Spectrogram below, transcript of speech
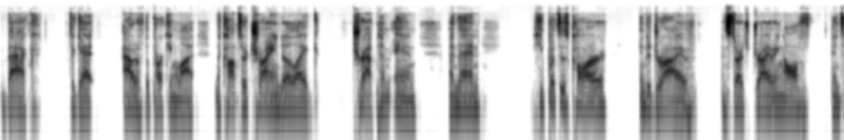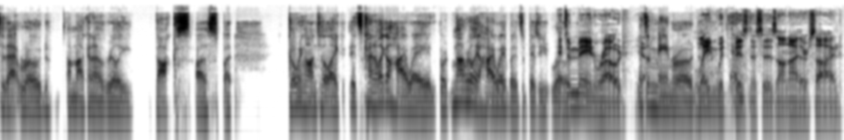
back to get out of the parking lot. The cops are trying to like trap him in. And then he puts his car into drive and starts driving off into that road. I'm not going to really dox us, but going on to like, it's kind of like a highway, or not really a highway, but it's a busy road. It's a main road. It's a main road. laden with And- businesses on either side.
